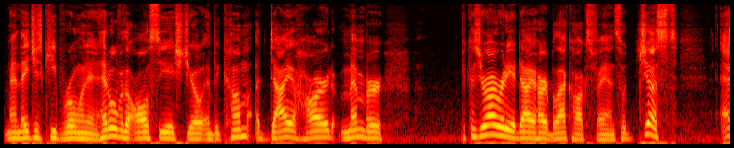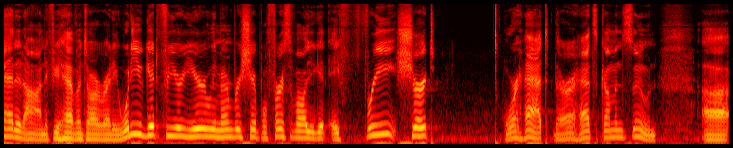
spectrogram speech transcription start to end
man, they just keep rolling in. Head over to All CHGO and become a diehard member because you're already a diehard Blackhawks fan. So just add it on if you haven't already. What do you get for your yearly membership? Well, first of all, you get a free shirt or hat. There are hats coming soon uh,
